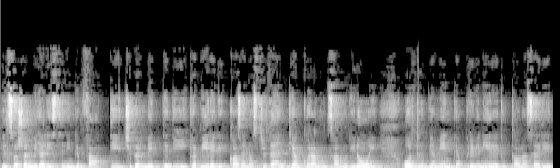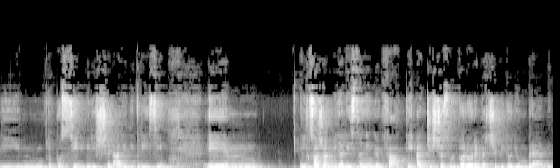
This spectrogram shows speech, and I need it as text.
Il social media listening infatti ci permette di capire che cosa i nostri utenti ancora non sanno di noi, oltre ovviamente a prevenire tutta una serie di mh, possibili scenari di crisi. E, mh, il social media listening infatti agisce sul valore percepito di un brand.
